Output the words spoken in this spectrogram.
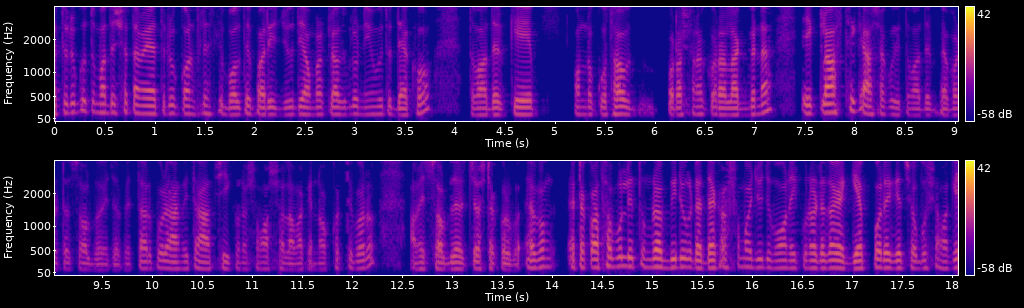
এতটুকু তোমাদের সাথে আমি এতটুকু কনফিডেন্সলি বলতে পারি, যদি আমার ক্লাসগুলো নিয়মিত দেখো, তোমাদেরকে অন্য কোথাও পড়াশোনা করা লাগবে না। এই ক্লাস থেকে আশা করি তোমাদের ব্যাপারটা সলভ হয়ে যাবে। তারপরে আমি তো আছি, কোনো সমস্যা হলে আমাকে নক করতে পারো। আমি সলভ দেওয়ার চেষ্টা করব। এবং একটা কথা বলি, তোমরা ভিডিওটা দেখার সময় যদি মনে হয় কোনো একটা জায়গায় গ্যাপ পড়ে গেছে, অবশ্যই আমাকে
